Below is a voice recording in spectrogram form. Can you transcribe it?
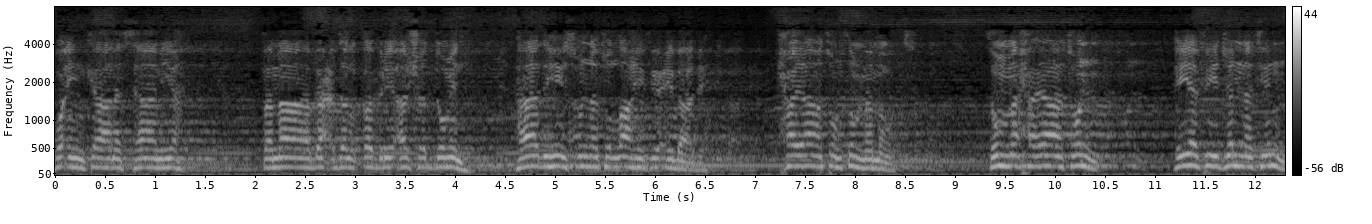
وإن كانت ثانية فما بعد القبر أشد منه. هذه سنة الله في عباده. حياة ثم موت. ثم حياة هي في جنة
